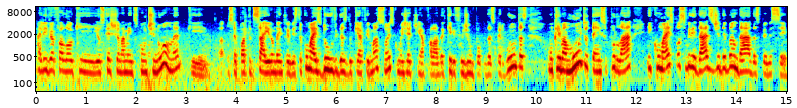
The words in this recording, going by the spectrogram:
A Lívia falou que os questionamentos continuam, né? Que os repórteres saíram da entrevista com mais dúvidas do que afirmações, como eu já tinha falado aqui, ele fugiu um pouco das perguntas. Um clima muito tenso por lá e com mais possibilidades de debandadas PVC.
